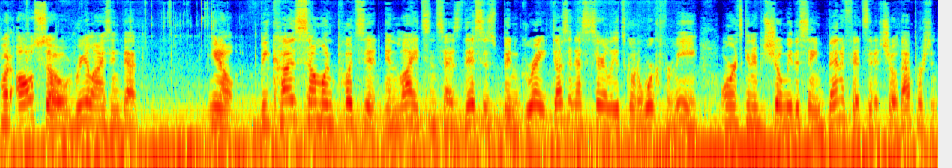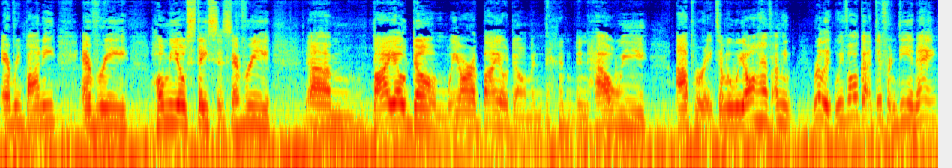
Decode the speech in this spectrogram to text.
but also realizing that, you know, because someone puts it in lights and says this has been great doesn't necessarily it's going to work for me or it's going to show me the same benefits that it showed that person every body every homeostasis every um, biodome. We are a biodome and in, in, how we operate. I mean, we all have, I mean, really, we've all got different DNA.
